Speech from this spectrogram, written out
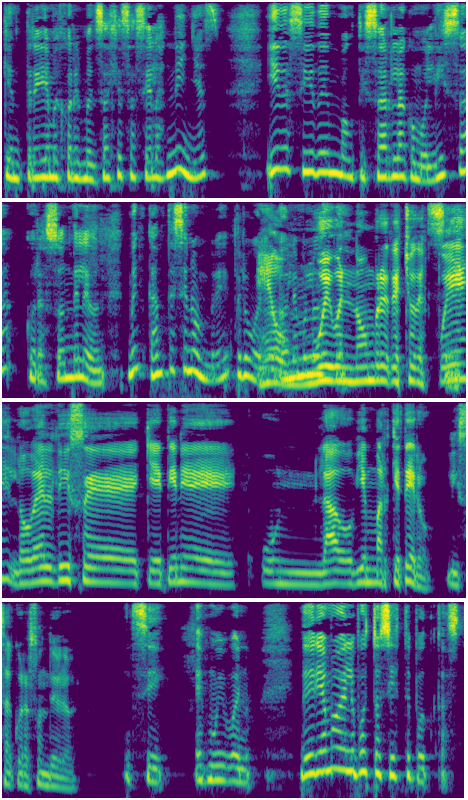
que entregue mejores mensajes hacia las niñas y deciden bautizarla como Lisa Corazón de León. Me encanta ese nombre, pero bueno, es un hablemoslo muy buen nombre. De hecho, después Sí. Lobel dice que tiene un lado bien marquetero, Lisa Corazón de Oro. Sí, es muy bueno. Deberíamos haberle puesto así este podcast,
